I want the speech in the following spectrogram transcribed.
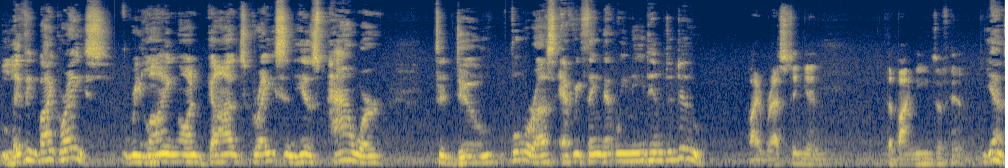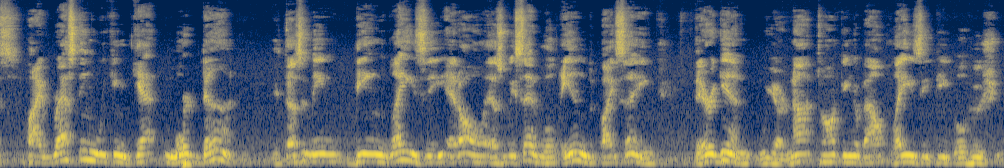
living by grace, relying on God's grace and His power to do for us everything that we need Him to do. By resting in the by means of Him. Yes, by resting, we can get more done. It doesn't mean being lazy at all. As we said, we'll end by saying, there again, we are not talking about lazy people who, should,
